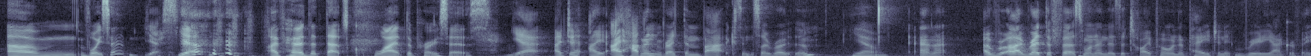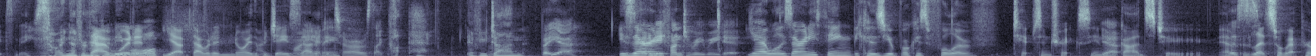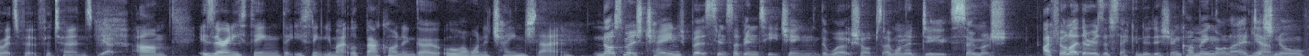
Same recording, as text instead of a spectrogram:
um, voice it? Yes. Yeah, I've heard that that's quite the process. Yeah. I, ju- I, I haven't read them back since I wrote them. Yeah, and I, I, I read the first one and there's a typo on a page and it really aggravates me so I never that read would any an- yeah that would annoy the bejesus out of me. I was like, what the heck have you done? But yeah, Is it's there gonna any- be fun to reread it. Yeah, well, is there anything because your book is full of tips and tricks in Yeah. regards to? Uh, There's- let's talk about pirouettes for, for turns. Yeah, Um, is there anything that you think you might look back on and go, oh, I want to change that? not so much change, but since I've been teaching the workshops, I want to do so much. I feel like there is a second edition coming or like Yeah. additional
